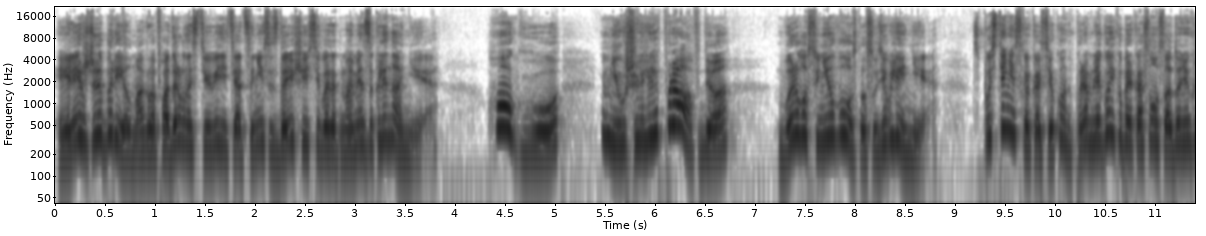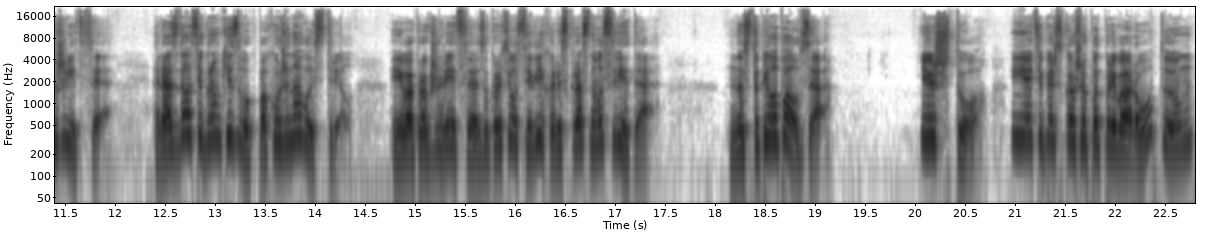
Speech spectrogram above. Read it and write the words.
и лишь Джабрил могла в подробности увидеть и оценить создающееся в этот момент заклинание. «Ого! Неужели правда?» Вырвался у нее возглас удивления. Спустя несколько секунд прям легонько прикоснулся ладонью к жрице. Раздался громкий звук, похожий на выстрел. И вокруг жрицы закрутился вихрь из красного света. Наступила пауза. «И что, я теперь скажу под приворотом?»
